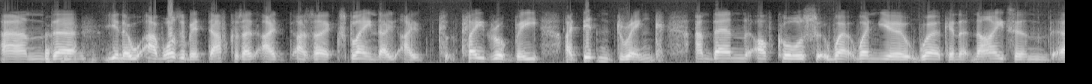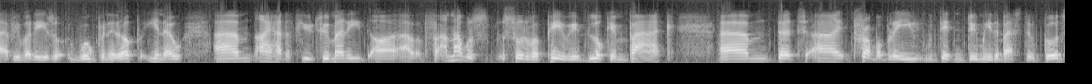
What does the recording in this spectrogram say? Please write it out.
and uh, you know I was a bit daft because I, I, as I explained, I, I pl- played rugby. I didn't drink, and then of course when you're working at night and everybody's whooping it up, you know, um, I had a few too many, uh, and that was sort of a period looking back. Um, that uh, probably didn't do me the best of goods.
